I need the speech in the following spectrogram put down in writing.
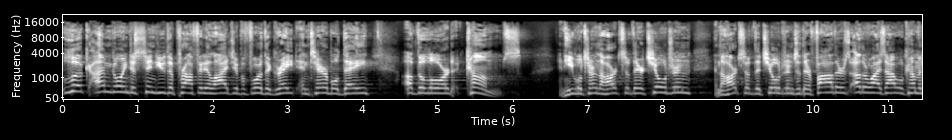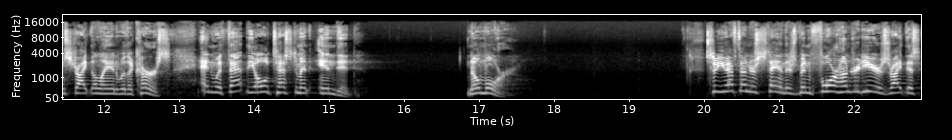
Look, I'm going to send you the prophet Elijah before the great and terrible day of the Lord comes. And he will turn the hearts of their children and the hearts of the children to their fathers. Otherwise, I will come and strike the land with a curse. And with that, the Old Testament ended. No more. So you have to understand there's been 400 years, right? This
